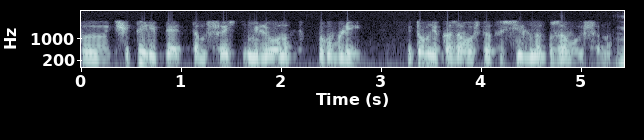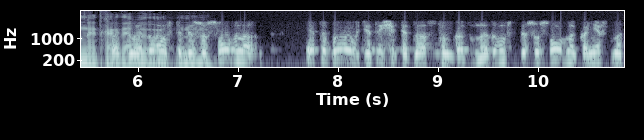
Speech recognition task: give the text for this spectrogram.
в 4, 5, там 6 миллионов рублей. И то мне казалось, что это сильно завышено. Ну, это когда Поэтому было? я думаю, что, безусловно, это было в 2015 году. Но я думаю, что, безусловно, конечно,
